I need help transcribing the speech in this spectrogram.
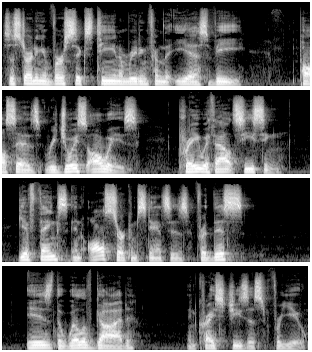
So, starting in verse 16, I'm reading from the ESV. Paul says, Rejoice always, pray without ceasing, give thanks in all circumstances, for this is the will of God and Christ Jesus for you.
